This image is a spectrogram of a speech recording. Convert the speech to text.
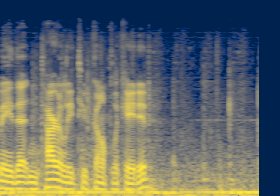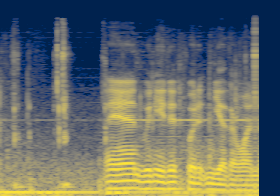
I made that entirely too complicated. And we needed to put it in the other one.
